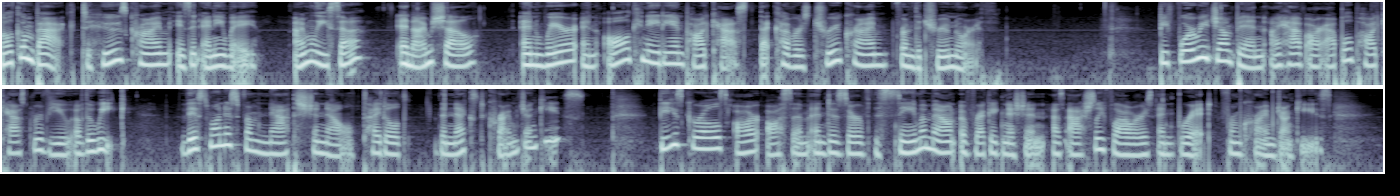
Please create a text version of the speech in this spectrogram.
Welcome back to Whose Crime Is It Anyway? I'm Lisa, And I'm Shell. and we're an all Canadian podcast that covers true crime from the true north. Before we jump in, I have our Apple Podcast review of the week. This one is from Nath Chanel titled The Next Crime Junkies. These girls are awesome and deserve the same amount of recognition as Ashley Flowers and Brit from Crime Junkies.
